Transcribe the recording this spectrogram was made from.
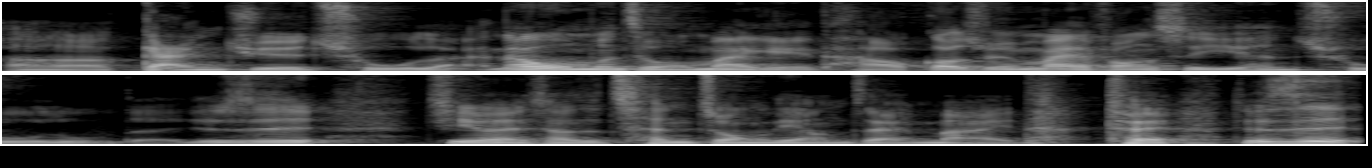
呃，感觉出来，那我们怎么卖给他？我告诉你，卖方式也很粗鲁的，就是基本上是称重量在卖的。对，就是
